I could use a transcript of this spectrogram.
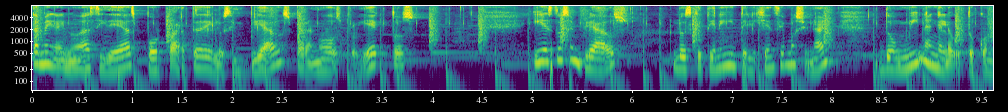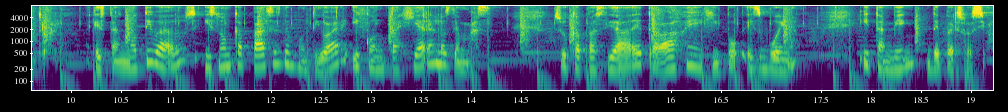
También hay nuevas ideas por parte de los empleados para nuevos proyectos. Y estos empleados los que tienen inteligencia emocional dominan el autocontrol, están motivados y son capaces de motivar y contagiar a los demás. Su capacidad de trabajo en equipo es buena y también de persuasión.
